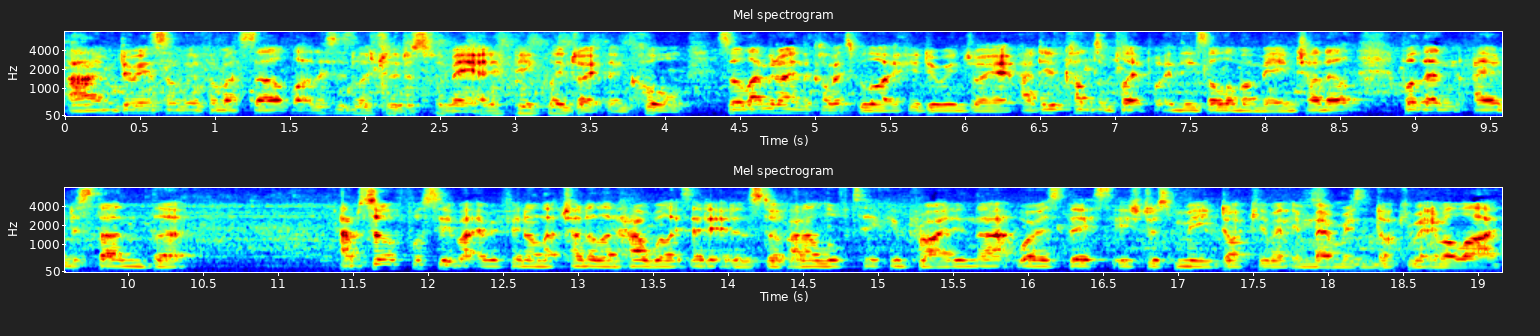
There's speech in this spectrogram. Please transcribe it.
I'm doing something for myself like this is literally just for me and if people enjoy it then cool so let me know in the comments below if you do enjoy it I did contemplate putting these all on my main channel but then I understand that I'm so fussy about everything on that channel and how well it's edited and stuff and I love taking pride in that whereas this is just me documenting memories and documenting my life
